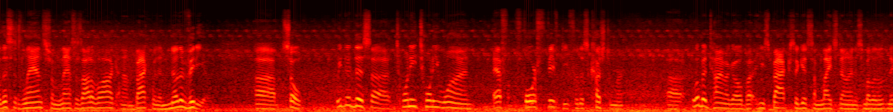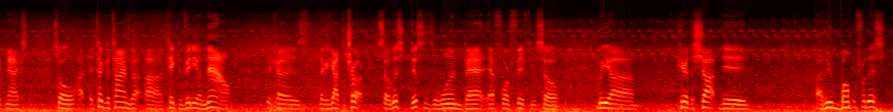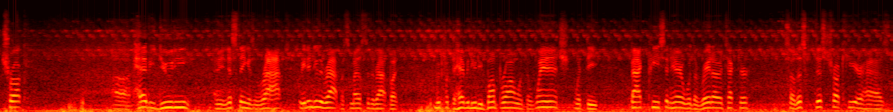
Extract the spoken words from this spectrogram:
So this is Lance from Lance's Auto Vlog and I'm back with another video. Uh, so we did this uh, 2021 F450 for this customer uh, a little bit of time ago, but he's back to get some lights done and some other knickknacks. So I took the time to uh, take the video now because they got the truck. So this this is the one bad F450. So we uh, here at the shop did a new bumper for this truck uh, heavy duty I mean this thing is wrapped we didn't do the wrap but somebody else did the wrap but we put the heavy duty bumper on with the winch with the back piece in here with the radar detector. So this this truck here has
